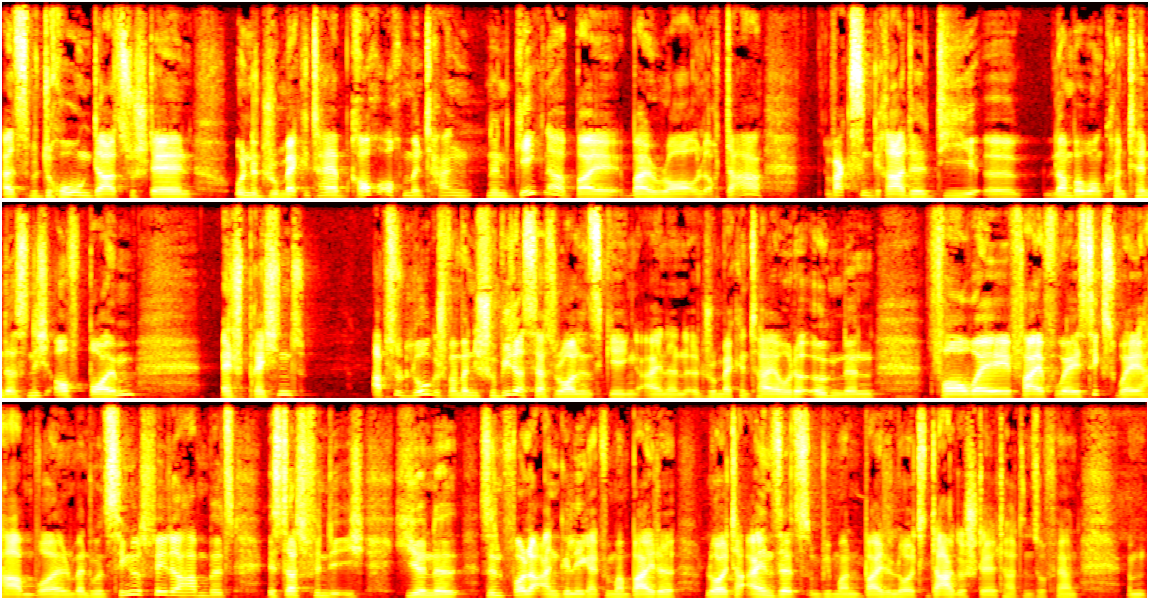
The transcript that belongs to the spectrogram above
als Bedrohung darzustellen. Und eine Drew McIntyre braucht auch momentan einen Gegner bei, bei Raw. Und auch da wachsen gerade die äh, Number One Contenders nicht auf Bäumen. Entsprechend absolut logisch, weil wir nicht schon wieder Seth Rollins gegen einen äh, Drew McIntyre oder irgendeinen Four-Way, Five-Way, Six-Way haben wollen. Wenn du einen Singles-Feder haben willst, ist das, finde ich, hier eine sinnvolle Angelegenheit, wie man beide Leute einsetzt und wie man beide Leute dargestellt hat. Insofern ähm,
